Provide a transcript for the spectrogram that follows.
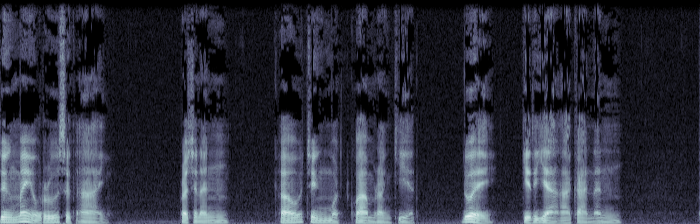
จึงไม่รู้สึกอาย เพราะฉะนั้น เขาจึงหมดความรังเกียจด้วยกิริยาอาการนั้น ไป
